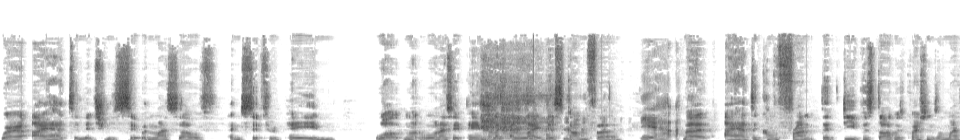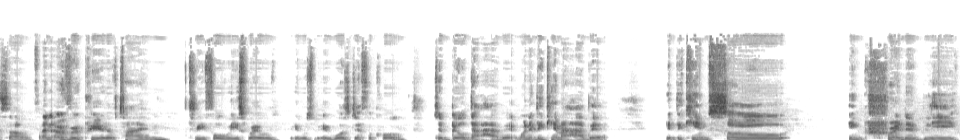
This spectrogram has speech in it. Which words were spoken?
where I had to literally sit with myself and sit through pain. Well, not when I say pain, but like a light discomfort. Yeah. But I had to confront the deepest, darkest questions on myself. And over a period of time, three, four weeks, where it was, it was, it was difficult to build that habit. When it became a habit, it became so incredibly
